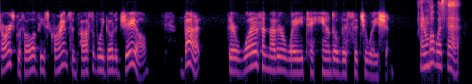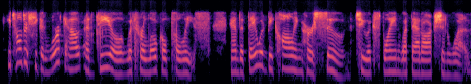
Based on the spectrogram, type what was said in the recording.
charged with all of these crimes and possibly go to jail. But there was another way to handle this situation. And what was that? He told her she could work out a deal with her local police and that they would be calling her soon to explain what that option was.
